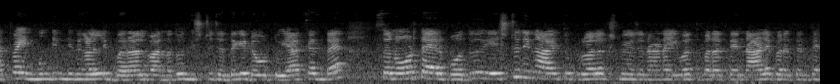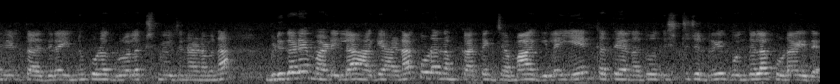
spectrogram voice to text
ಅಥವಾ ಇನ್ನು ಮುಂದಿನ ದಿನಗಳಲ್ಲಿ ಬರಲ್ವಾ ಅನ್ನೋದು ಒಂದಿಷ್ಟು ಜನರಿಗೆ ಡೌಟು ಯಾಕಂದ್ರೆ ಸೊ ನೋಡ್ತಾ ಇರ್ಬೋದು, ಎಷ್ಟು ದಿನ ಆಯ್ತು ಗೃಹಲಕ್ಷ್ಮಿ ಯೋಜನಾ ಹಣ ಇವತ್ತು ಬರುತ್ತೆ, ನಾಳೆ ಬರುತ್ತೆ ಅಂತ ಹೇಳ್ತಾ ಇದ್ದೀರಾ? ಇನ್ನೂ ಕೂಡ ಗೃಹಲಕ್ಷ್ಮಿ ಯೋಜನೆ ಹಣವನ್ನ ಬಿಡುಗಡೆ ಮಾಡಿಲ್ಲ. ಹಾಗೆ ಹಣ ಕೂಡ ನಮ್ಮ ಖಾತೆಗೆ ಜಮಾ ಆಗಿಲ್ಲ. ಏನ್ ಕತೆ ಅನ್ನೋದು ಒಂದಿಷ್ಟು ಜನರಿಗೆ ಗೊಂದಲ ಕೂಡ ಇದೆ.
